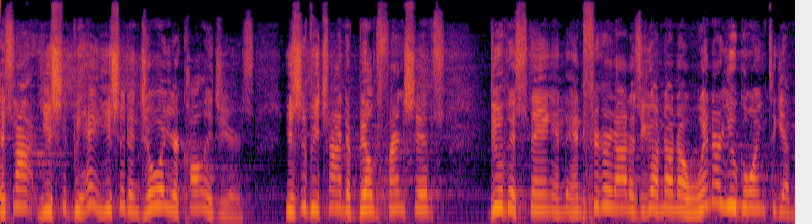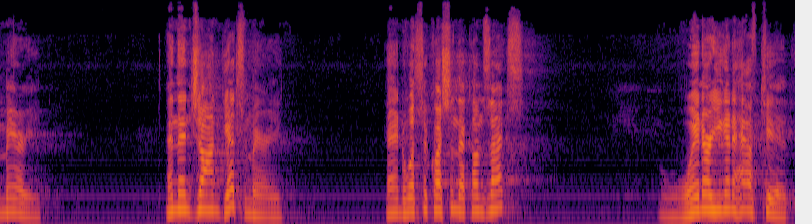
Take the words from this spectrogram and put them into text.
It's not, you should be, hey, you should enjoy your college years. You should be trying to build friendships, do this thing, and, and figure it out as you go. No, no, when are you going to get married? And then John gets married. And what's the question that comes next? When are you going to have kids?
